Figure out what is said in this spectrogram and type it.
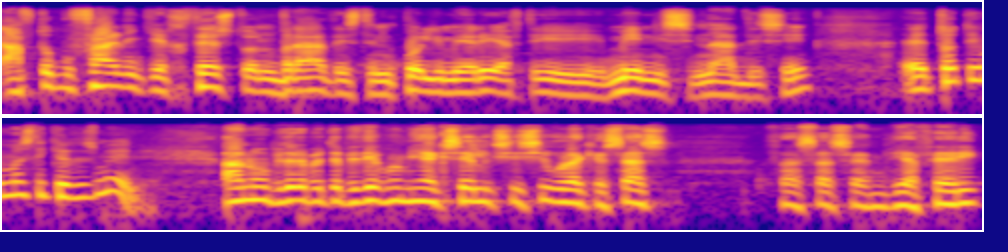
αυτό που φάνηκε χθες τον βράδυ στην πολυμερή αυτή μήνυ συνάντηση, ε, τότε είμαστε κερδισμένοι. αν μου επιτρέπετε, επειδή έχουμε μια εξέλιξη σίγουρα και εσάς θα σας ενδιαφέρει,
